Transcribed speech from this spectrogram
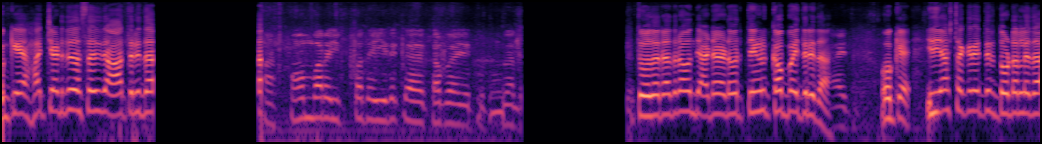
ಓಕೆ ಹಚ್ಚ ಹಿಡ್ದಿದ ಸರ್ ಆತ್ರಿದ ಸೋಮವಾರ ಇಪ್ಪತ್ತೈದಕ್ಕೆ ಕಬ್ಬ ಐತಿ ಅದ್ರ ಒಂದು ಎರಡು ಎರಡುವರೆ ತಿಂಗಳು ಕಬ್ಬು ಐತ್ರಿ ಇದ? ಓಕೆ ಇದು ಎಷ್ಟು ಎಕರೆ ಐತ್ರಿ ಟೋಟಲ್ ಇದ?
